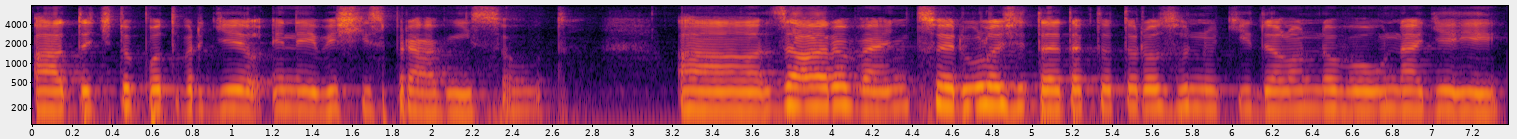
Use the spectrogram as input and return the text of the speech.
a teď to potvrdil i nejvyšší správní soud. A zároveň, co je důležité, tak toto rozhodnutí dalo novou naději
